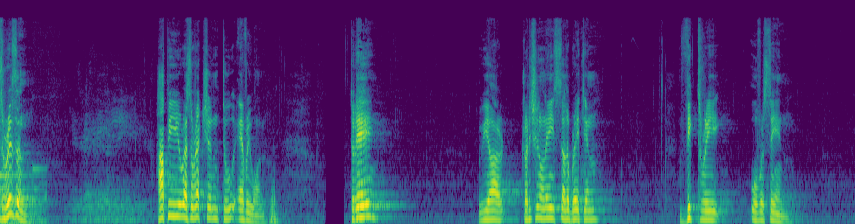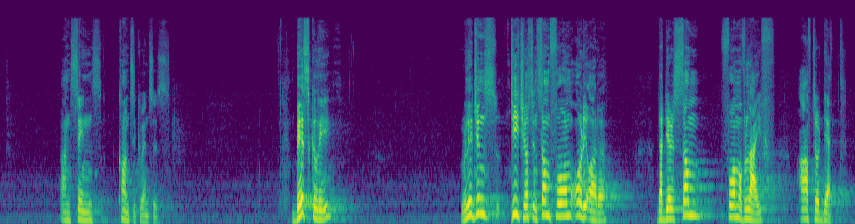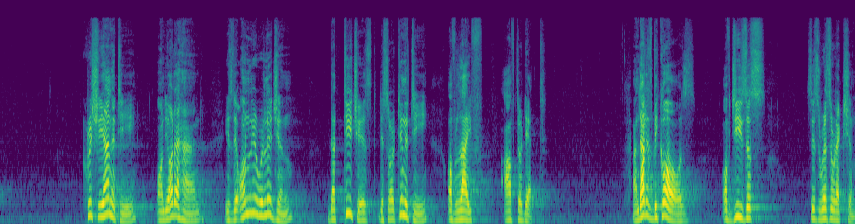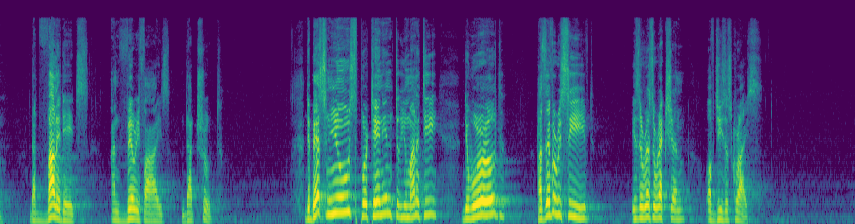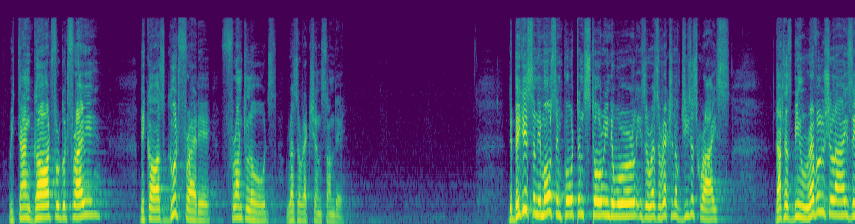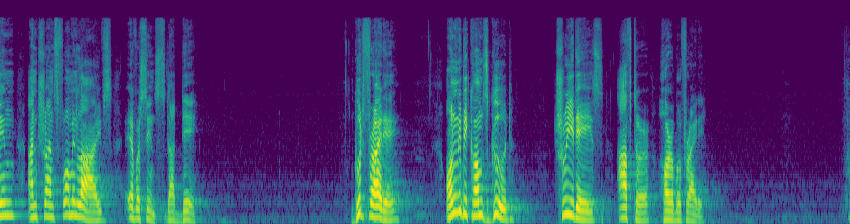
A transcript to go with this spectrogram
Is risen. Happy resurrection to everyone. Today, we are traditionally celebrating victory over sin and sin's consequences. Basically, religions teach us in some form or the other that there is some form of life after death. Christianity, on the other hand, is the only religion that teaches the certainty of life after death. And that is because of Jesus' resurrection that validates and verifies that truth. The best news pertaining to humanity the world has ever received is the resurrection of Jesus Christ. We thank God for Good Friday because Good Friday front loads Resurrection Sunday. The biggest and the most important story in the world is the resurrection of Jesus Christ that has been revolutionizing and transforming lives ever since that day. Good Friday only becomes good three days after Horrible Friday.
